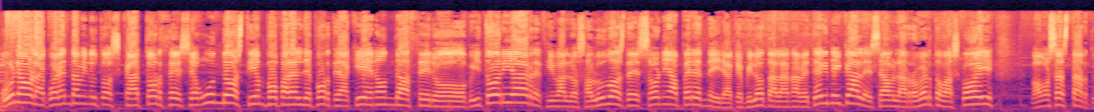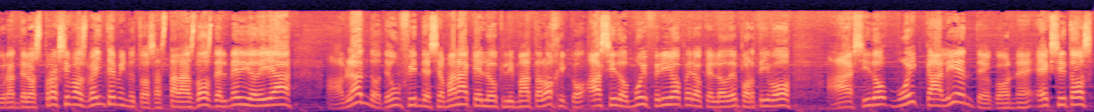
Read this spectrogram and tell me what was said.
Una hora, 40 minutos, 14 segundos, tiempo para el deporte aquí en Onda Cero Vitoria. Reciban los saludos de Sonia Pérez Neira, que pilota la nave técnica. Les habla Roberto Vascoy. Vamos a estar durante los próximos 20 minutos hasta las 2 del mediodía hablando de un fin de semana que en lo climatológico ha sido muy frío, pero que en lo deportivo ha sido muy caliente, con eh, éxitos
